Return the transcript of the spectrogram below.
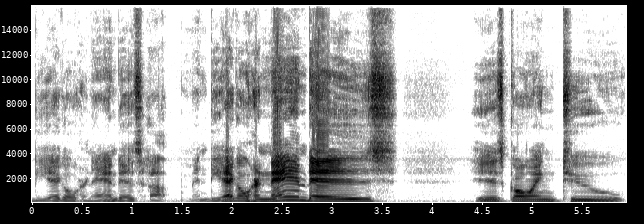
Diego Hernandez up, and Diego Hernandez is going to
